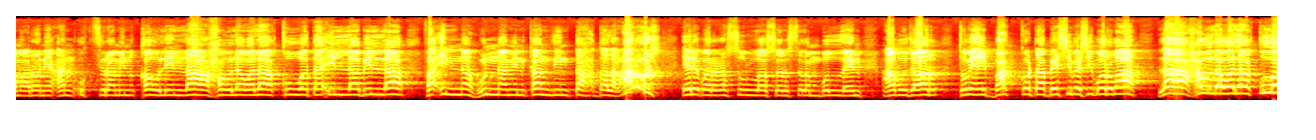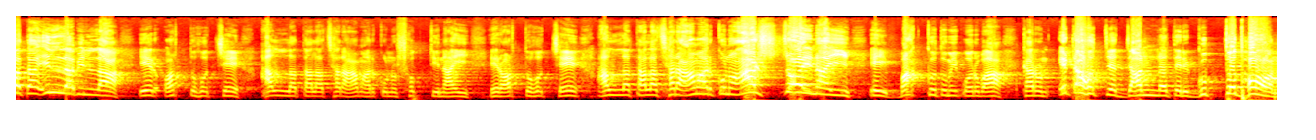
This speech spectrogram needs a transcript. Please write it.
আমারনে আন উকসিরা কাউলিন লা হাওলা ওয়ালা কুওয়াতা ইল্লা বিল্লাহ ফা ইন্নাহুন্না মিন কানজিন তাহতাল আরশ। এরপরে রাসূলুল্লাহ সাল্লাল্লাহু বললেন, আবু জার, তুমি এই বাক্যটা বেশি বেশি পড়বা, লা হাওলা ওয়ালা কুওয়াতা ইল্লা বিল্লাহ। এর অর্থ হচ্ছে, আল্লাহ তাআলা ছাড়া আমার কোনো শক্তি নাই। এর অর্থ হচ্ছে, আল্লাহ তাআলা ছাড়া আমার কোনো আশ্রয় নাই। এই বাক্য তুমি পড়বা, কারণ এটা হচ্ছে জান্নাতের গুপ্তধন।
